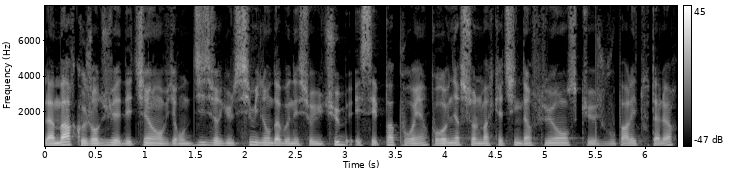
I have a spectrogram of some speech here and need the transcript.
La marque aujourd'hui elle détient environ 10,6 millions d'abonnés sur YouTube et c'est pas pour rien. Pour revenir sur le marketing d'influence que je vous parlais tout à l'heure,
